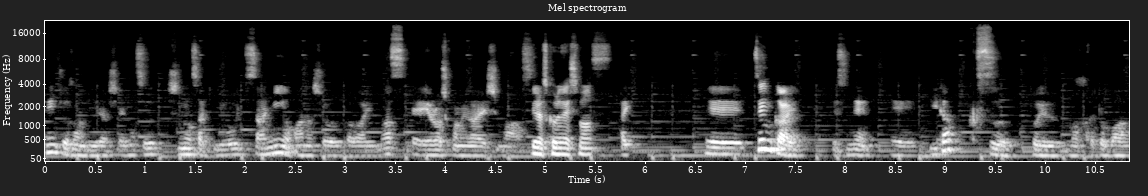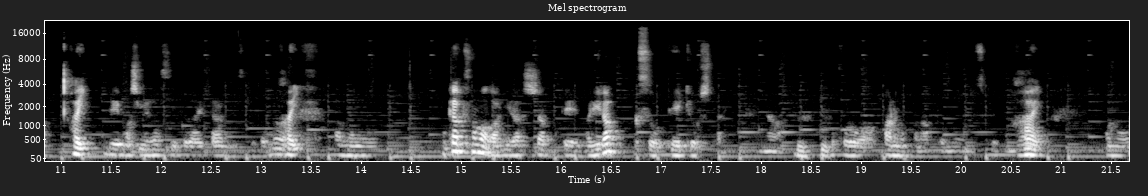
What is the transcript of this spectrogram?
店長さんでいらっしゃいます、篠崎陽一さんにお話を伺います。えーよろしくお願いします。よろしくお願いします。えー前回ですね、えーリラックスという、まあ、言葉はい。で、まあ、締めさせていただいたんですけども、はい。あのお客様がいらっしゃって、まあリラックスを提供したいいなところがあるのかなと思うんですけども、はい。あの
